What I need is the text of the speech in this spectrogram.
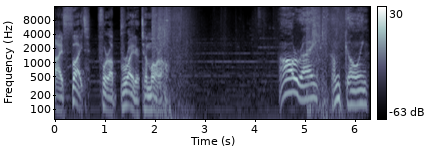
I fight for a brighter tomorrow. All right, I'm going.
